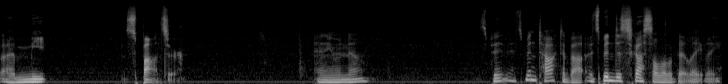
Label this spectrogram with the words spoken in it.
a, a meat sponsor? Anyone know? It's been it's been talked about. It's been discussed a little bit lately.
